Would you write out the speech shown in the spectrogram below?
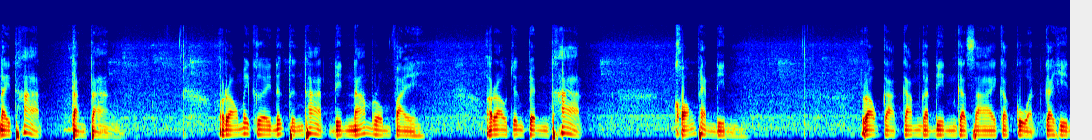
ในธาตุต่างๆ เราไม่เคยนึกถึงธาตุดินน้ำลมไฟ เราจึงเป็นธาตุของแผ่นดิน เรากากกรรมกับดินกับทรายกับกวดกับหิน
